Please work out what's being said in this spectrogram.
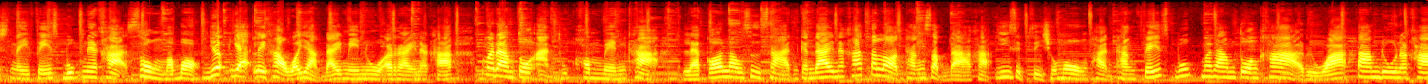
จใน Facebook เนี่ยค่ะ ส่งมาบอกเยอะแยะเลยค่ะ ว่าอยากได้เมนูอะไรนะคะ มาดามตวงอ่านทุกคอมเมนต์ค่ะ และก็เราสื่อสารกันได้นะคะ ตลอดทั้งสัปดาห์ค่ะ 24 ชั่วโมง ผ่านทาง Facebook มาดามตวงค่ะ หรือว่าตามดูนะคะ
